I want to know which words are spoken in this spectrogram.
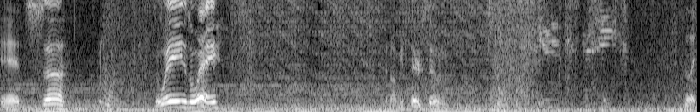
It's, uh, it's a ways away. But I'll get there soon. Good.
